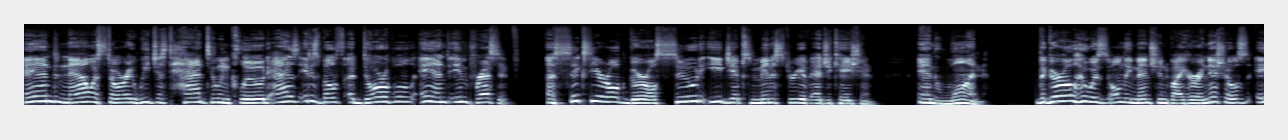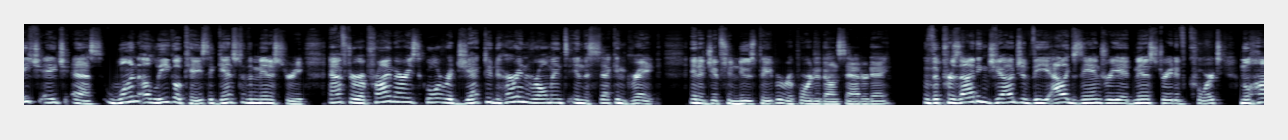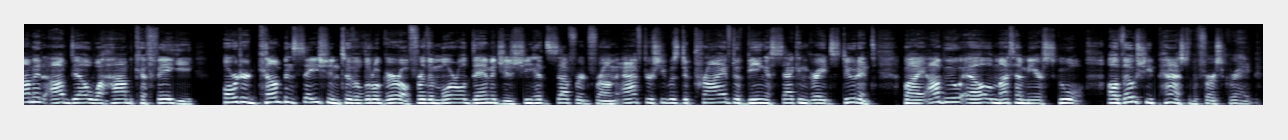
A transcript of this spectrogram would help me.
And now a story we just had to include as it is both adorable and impressive. A six year old girl sued Egypt's Ministry of Education and won. The girl, who was only mentioned by her initials, HHS, won a legal case against the ministry after a primary school rejected her enrollment in the second grade, an Egyptian newspaper reported on Saturday. The presiding judge of the Alexandria Administrative Court, Muhammad Abdel Wahab Kafegi, ordered compensation to the little girl for the moral damages she had suffered from after she was deprived of being a second grade student by Abu el Matamir School, although she passed the first grade.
